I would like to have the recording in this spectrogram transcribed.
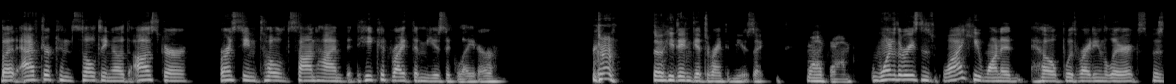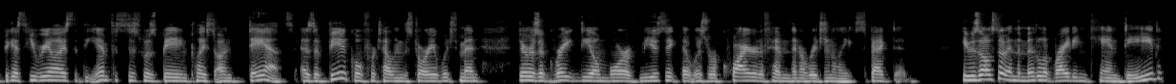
but after consulting with Oscar, Bernstein told Sondheim that he could write the music later. so he didn't get to write the music. Womp womp. One of the reasons why he wanted help with writing the lyrics was because he realized that the emphasis was being placed on dance as a vehicle for telling the story, which meant there was a great deal more of music that was required of him than originally expected. He was also in the middle of writing Candide,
